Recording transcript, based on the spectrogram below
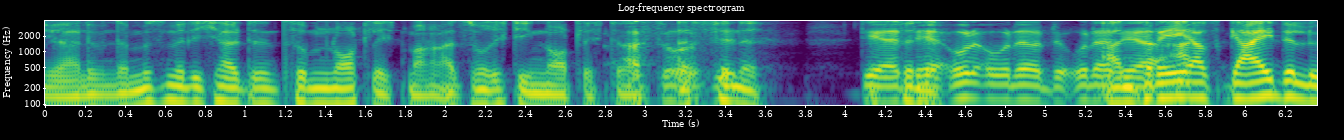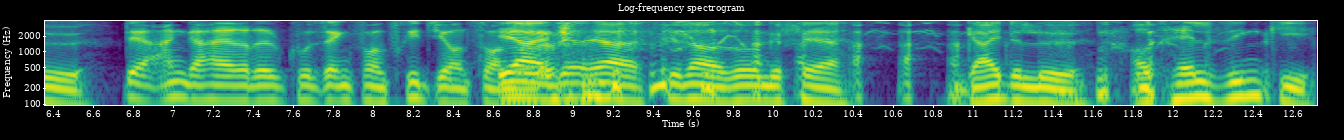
Ja, dann müssen wir dich halt zum Nordlicht machen, also zum richtigen Nordlicht. Ach Das, so, das Finne. Der, der, oder, oder, oder Andreas Geidelö. der, der angeheiratete Cousin von Fried Jonsson. Ja, oder? ja, genau, so ungefähr. Geidelö aus Helsinki.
